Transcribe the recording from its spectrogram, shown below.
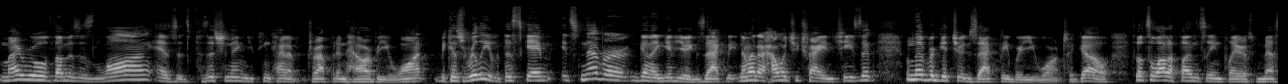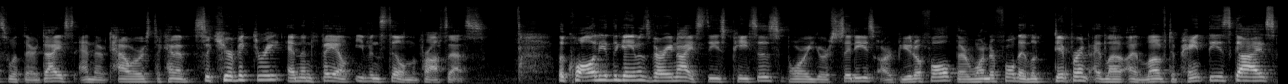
my rule of thumb is as long as it's positioning, you can kind of drop it in however you want. Because really, with this game, it's never to give you exactly, no matter how much you try and cheese it, it'll never get you exactly where you want to go. So it's a lot of fun seeing players mess with their dice and their towers to kind of secure victory and then fail even still in the process. The quality of the game is very nice. These pieces for your cities are beautiful. They're wonderful. They look different. I, lo I love to paint these guys.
